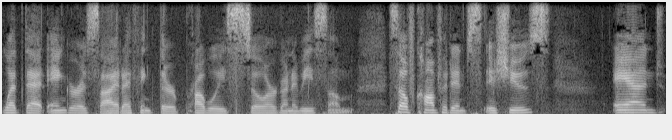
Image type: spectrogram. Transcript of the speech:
let that anger aside i think there probably still are going to be some self-confidence issues and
